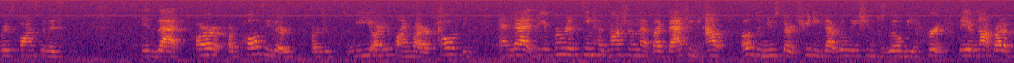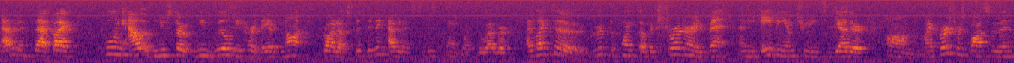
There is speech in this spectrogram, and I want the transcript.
response to this is that our, our policies are, are, we are defined by our policies and that the affirmative team has not shown that by backing out of the New START treaty that relations will be hurt. They have not brought up evidence that by pulling out of New START we will be hurt. They have not brought up specific evidence to this point whatsoever. I'd like to group the points of extraordinary event and the ABM treaty together. Um, my first response to this,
